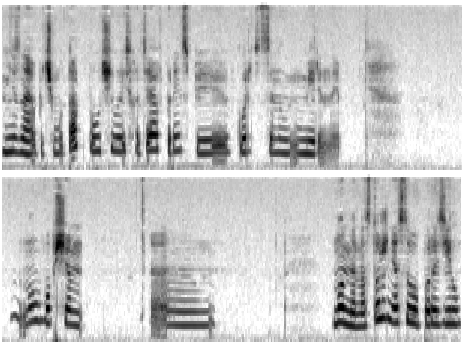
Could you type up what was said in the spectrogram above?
Не знаю, почему так получилось, хотя, в принципе, в городе цены умеренные. Ну, в общем, эм, номер нас тоже не особо поразил.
